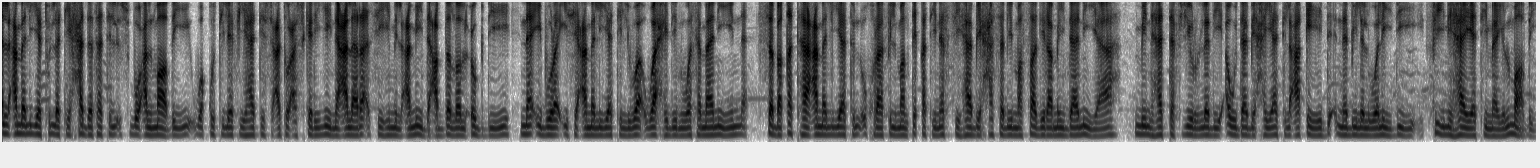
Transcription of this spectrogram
العملية التي حدثت الأسبوع الماضي وقتل فيها تسعة عسكريين على رأسهم العميد عبد الله العبدي نائب رئيس عمليات اللواء 81 سبقتها عمليات أخرى في المنطقة نفسها بحسب مصادر ميدانية منها التفجير الذي أودى بحياة العقيد نبيل الوليدي في نهاية مايو الماضي.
